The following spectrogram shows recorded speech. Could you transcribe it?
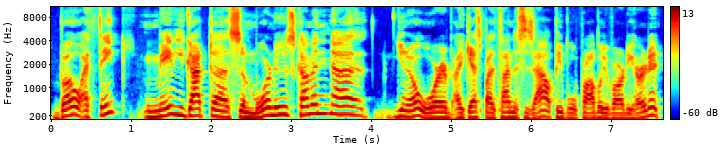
Bo, I think maybe you got uh, some more news coming, uh, you know, or I guess by the time this is out, people will probably have already heard it.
